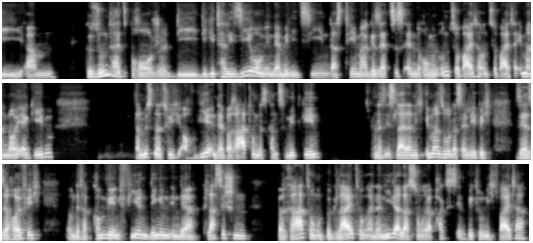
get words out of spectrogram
die ähm, Gesundheitsbranche, die Digitalisierung in der Medizin, das Thema Gesetzesänderungen und so weiter und so weiter immer neu ergeben, dann müssen natürlich auch wir in der Beratung das Ganze mitgehen und das ist leider nicht immer so, das erlebe ich sehr, sehr häufig. Und deshalb kommen wir in vielen Dingen in der klassischen Beratung und Begleitung einer Niederlassung oder Praxisentwicklung nicht weiter,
